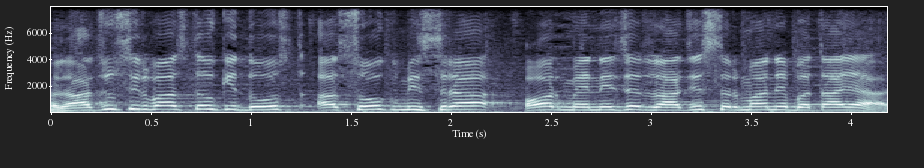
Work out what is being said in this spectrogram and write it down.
राजू श्रीवास्तव के दोस्त अशोक मिश्रा और मैनेजर राजेश शर्मा ने बताया,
